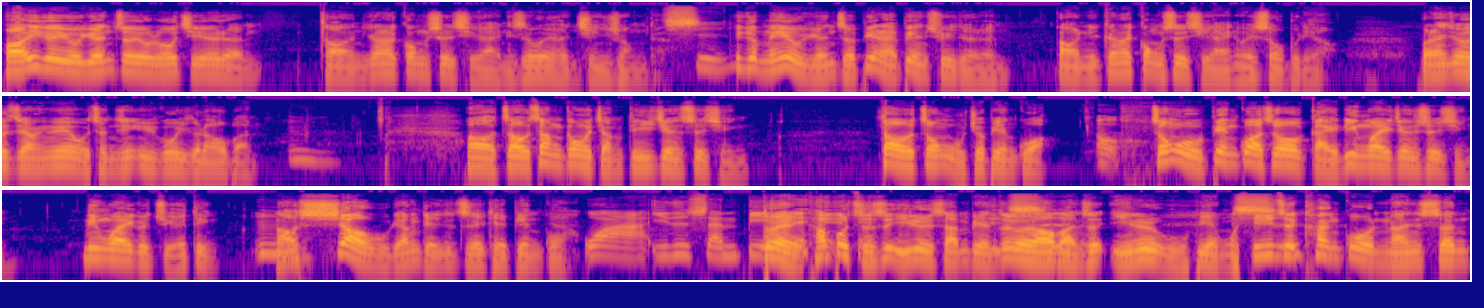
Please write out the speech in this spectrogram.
啊，一个有原则、有逻辑的人啊，你跟他共事起来，你是会很轻松的。是，一个没有原则、变来变去的人，啊，你跟他共事起来，你会受不了。本来就是这样，因为我曾经遇过一个老板，嗯，啊，早上跟我讲第一件事情，到了中午就变卦，哦，中午变卦之后改另外一件事情，另外一个决定，嗯然后下午两点就直接可以变卦。哇，一日三变，对他不只是一日三变，这个老板是一日五变。我第一次看过男生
